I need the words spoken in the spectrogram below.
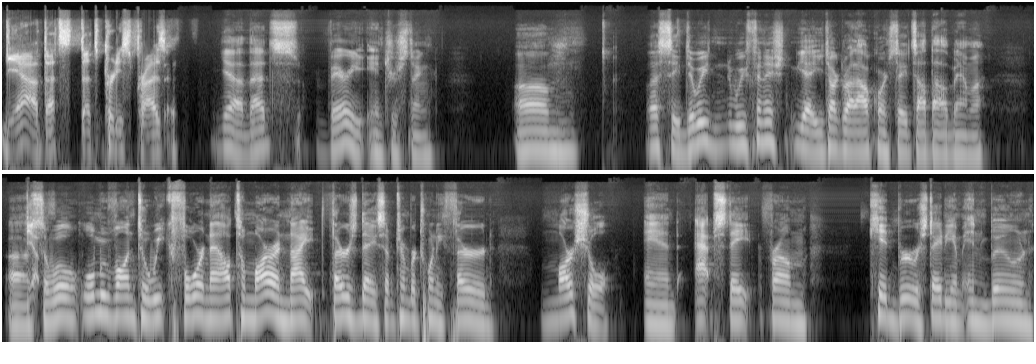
yeah, that's that's pretty surprising. Yeah, that's very interesting. Um, let's see. Did we we finish? Yeah, you talked about Alcorn State, South Alabama. Uh, Yep. So we'll we'll move on to week four now. Tomorrow night, Thursday, September twenty third, Marshall and App State from Kidd Brewer Stadium in Boone.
